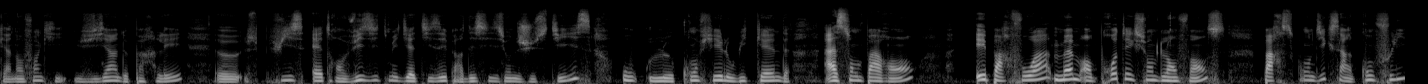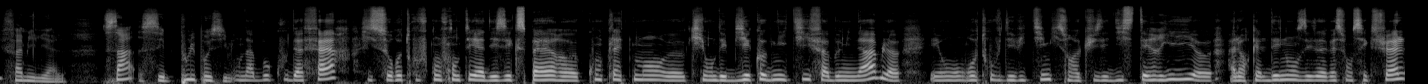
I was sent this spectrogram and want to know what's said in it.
qu'un enfant qui vient de parler euh, puisse être en visite médiatisée par décision de justice ou le confier le week-end à son parent et parfois même en protection de l'enfance parce qu'on dit que c'est un conflit familial. Ça, c'est plus possible. On a beaucoup d'affaires qui se retrouvent confrontées à des experts euh, complètement euh, qui ont des biais cognitifs abominables et on retrouve des victimes qui sont accusées d'hystérie euh, alors qu'elles dénoncent des agressions sexuelles.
